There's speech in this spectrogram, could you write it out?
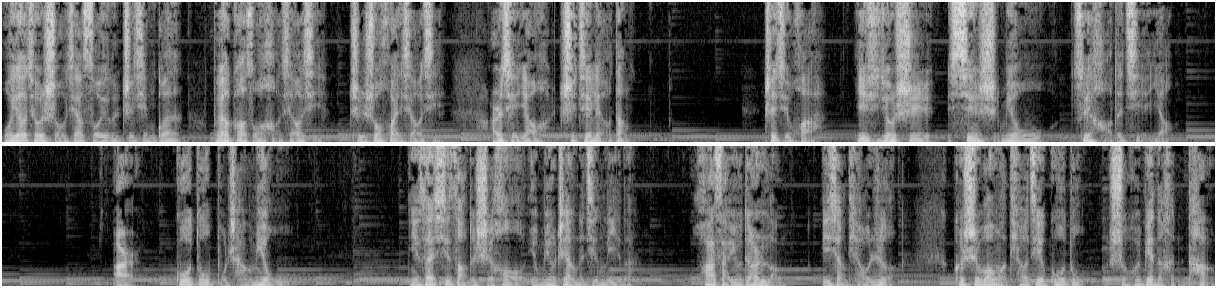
我要求手下所有的执行官不要告诉我好消息，只说坏消息，而且要直截了当。这句话也许就是信使谬误最好的解药。二，过度补偿谬误。你在洗澡的时候有没有这样的经历呢？花洒有点冷，你想调热，可是往往调节过度，水会变得很烫，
